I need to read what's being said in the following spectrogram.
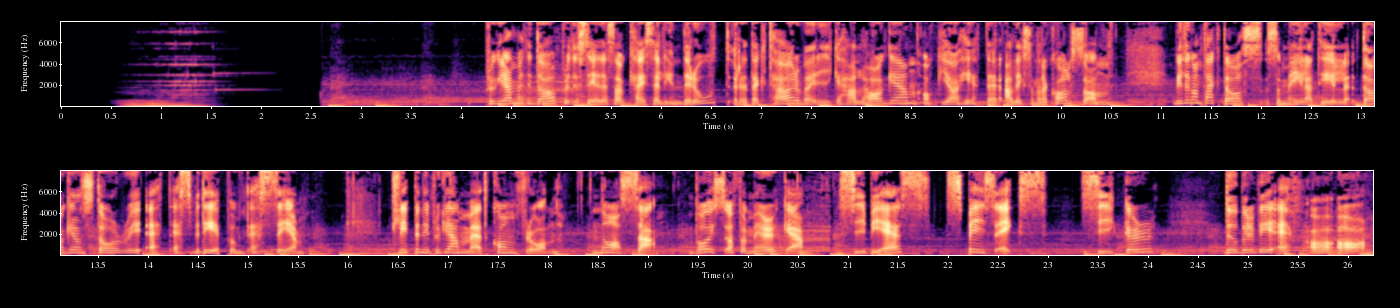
Programmet idag producerades av Kajsa Linderoth, redaktör var Erika Hallhagen och jag heter Alexandra Karlsson. Vill du kontakta oss så mejla till dagensstory.svd.se. Klippen i programmet kom från NASA, Voice of America, CBS, SpaceX, Seeker, WFAA,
